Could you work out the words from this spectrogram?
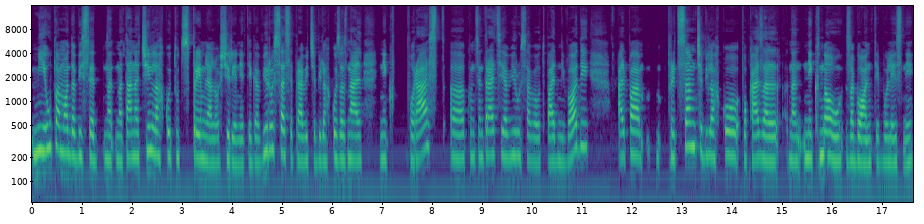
mi upamo, da bi se na, na ta način lahko tudi spremljalo širjenje tega virusa. Se pravi, če bi lahko zaznali nek porast uh, koncentracije virusa v odpadni vodi, ali pa predvsem, če bi lahko pokazali na nek nov zagon te bolezni,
